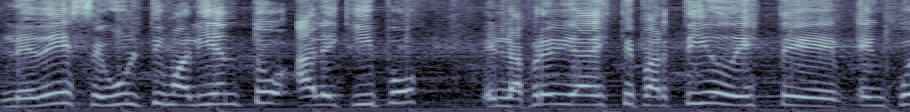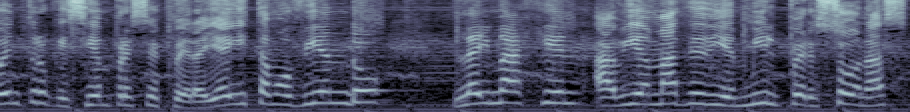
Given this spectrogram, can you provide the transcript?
le dé ese último aliento al equipo en la previa de este partido, de este encuentro que siempre se espera. Y ahí estamos viendo la imagen, había más de 10.000 personas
